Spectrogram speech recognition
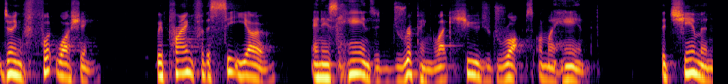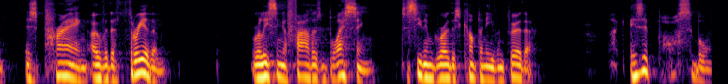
doing foot washing. We're praying for the CEO and his hands are dripping like huge drops on my hand. The chairman is praying over the three of them, releasing a father's blessing to see them grow this company even further. Like, is it possible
